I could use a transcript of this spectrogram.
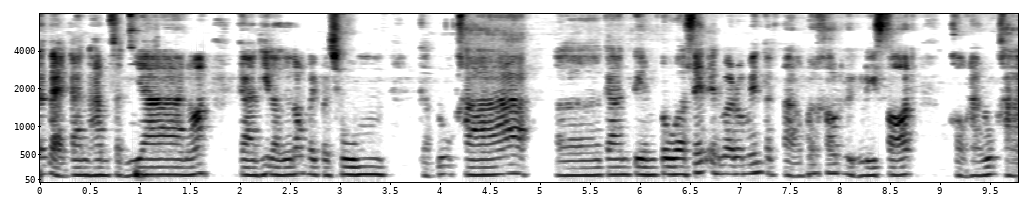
ตั้งแต่การทำสัญญาเนาะการที่เราจะต้องไปประชุมกับลูกค้าการเตรียมตัวเซต environment ต่างๆ เพื่อเข้าถึง resourceของทางลูกค้า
